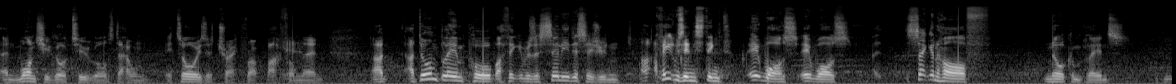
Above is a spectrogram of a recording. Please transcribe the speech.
and once you go two goals down, it's always a trek back yeah. from then. I, I don't blame Pope. I think it was a silly decision. I think it was instinct. It was. It was. Second half, no complaints. Mm-hmm.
